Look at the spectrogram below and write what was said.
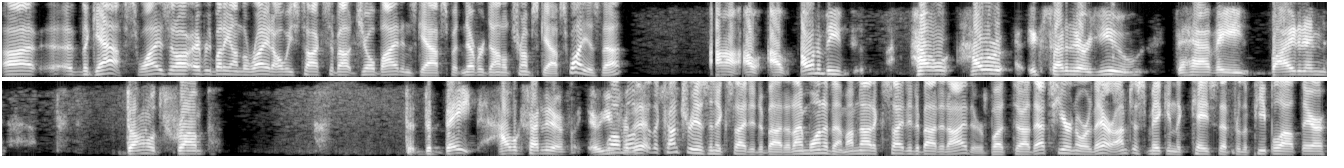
uh, uh, the gaffes? Why is it all, everybody on the right always talks about Joe Biden's gaffes, but never Donald Trump's gaffes? Why is that? Uh, I, I, I want to be. How how are- excited are you to have a Biden Donald Trump d- debate? How excited are, are you well, most this? of the country isn't excited about it. I'm one of them. I'm not excited about it either, but uh, that's here nor there. I'm just making the case that for the people out there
